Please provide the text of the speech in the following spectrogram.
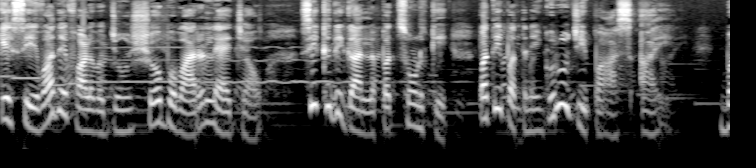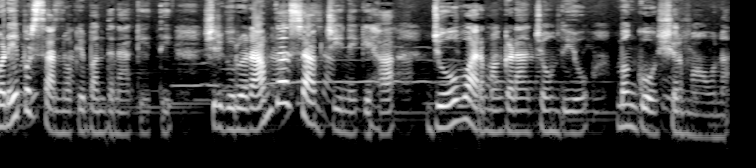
ਕਿ ਸੇਵਾ ਦੇ ਫਲ ਵਜੋਂ ਸ਼ੁਭ ਵਾਰ ਲੈ ਜਾਓ। ਸਿੱਖ ਦੀ ਗੱਲ ਪਤ ਸੁਣ ਕੇ ਪਤੀ ਪਤਨੀ ਗੁਰੂ ਜੀ ਪਾਸ ਆਏ। ਬੜੇ ਪ੍ਰਸੰਨ ਹੋ ਕੇ ਬੰਦਨਾ ਕੀਤੀ। ਸ੍ਰੀ ਗੁਰੂ ਰਾਮਦਾਸ ਸਾਹਿਬ ਜੀ ਨੇ ਕਿਹਾ, ਜੋ ਵਰ ਮੰਗਣਾ ਚਾਹੁੰਦੇ ਹੋ, ਮੰਗੋ ਸ਼ਰਮਾਓ ਨਾ।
